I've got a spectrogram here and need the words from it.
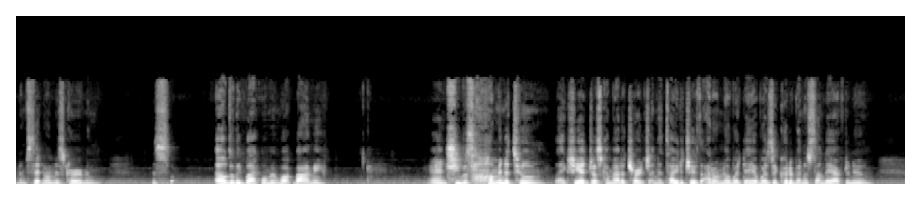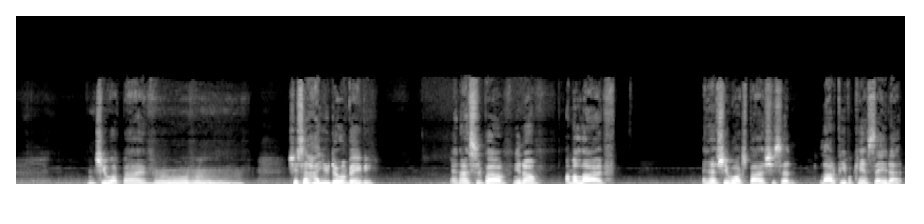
And I'm sitting on this curb, and this elderly black woman walked by me And she was humming a tune like she had just come out of church. And to tell you the truth, I don't know what day it was. It could have been a Sunday afternoon. And she walked by. Hmm. She said, "How you doing, baby?" And I said, "Well, you know, I'm alive." And as she walks by, she said, "A lot of people can't say that."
